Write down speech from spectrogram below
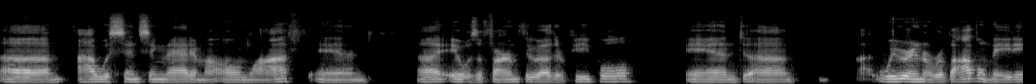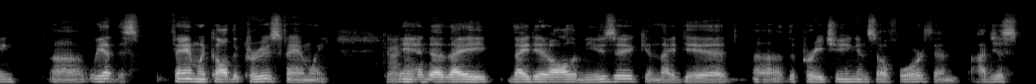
Um, I was sensing that in my own life, and uh, it was affirmed through other people. And uh, we were in a revival meeting. Uh, we had this family called the Cruz family, Okay. and uh, they they did all the music and they did uh, the preaching and so forth. And I just,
